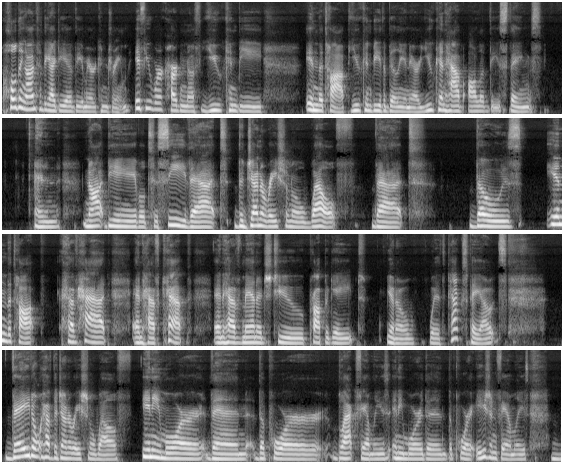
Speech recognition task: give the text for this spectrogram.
holding on to the idea of the American dream. If you work hard enough, you can be in the top, you can be the billionaire, you can have all of these things and not being able to see that the generational wealth that those in the top have had and have kept and have managed to propagate, you know, with tax payouts, they don't have the generational wealth any more than the poor black families, any more than the poor Asian families.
